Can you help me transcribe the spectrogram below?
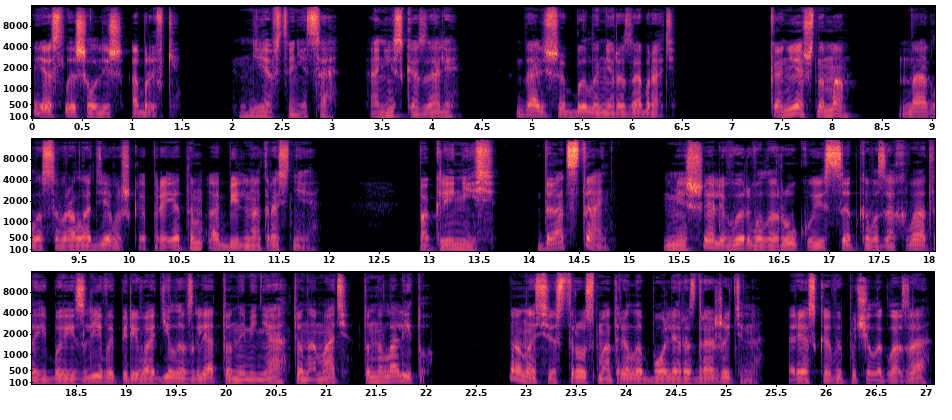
Я слышал лишь обрывки. «Девственница. Они сказали, Дальше было не разобрать. «Конечно, мам», – нагло соврала девушка, при этом обильно окраснея. «Поклянись». «Да отстань!» Мишель вырвала руку из цепкого захвата и боязливо переводила взгляд то на меня, то на мать, то на Лолиту. Но на сестру смотрела более раздражительно, резко выпучила глаза,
